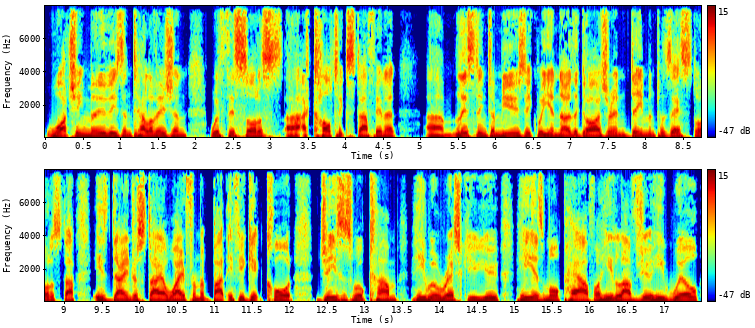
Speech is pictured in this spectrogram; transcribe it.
watching movies and television with this sort of uh, occultic stuff in it, um, listening to music where you know the guys are in demon possessed sort of stuff is dangerous. Stay away from it. But if you get caught, Jesus will come. He will rescue you. He is more powerful. He loves you. He will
